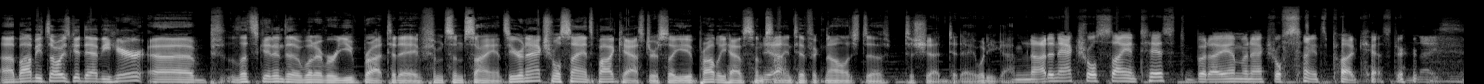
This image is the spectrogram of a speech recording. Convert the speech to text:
Uh, Bobby, it's always good to have you here. Uh, let's get into whatever you've brought today from some science. You're an actual science podcaster, so you probably have some Yeah. scientific knowledge to, to shed today. What do you got? I'm not an actual scientist, but I am an actual science podcaster. Nice.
